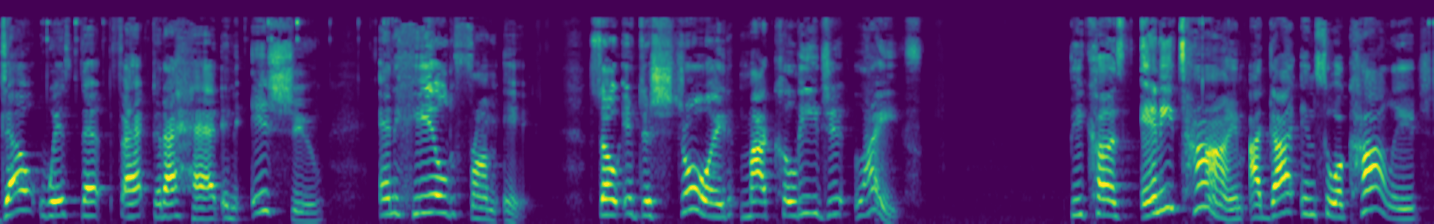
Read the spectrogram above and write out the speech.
Dealt with that fact that I had an issue and healed from it. So it destroyed my collegiate life. Because anytime I got into a college,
